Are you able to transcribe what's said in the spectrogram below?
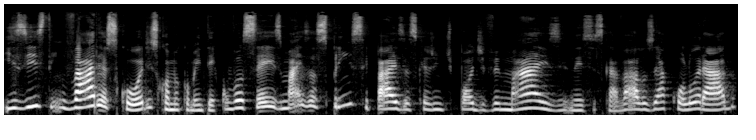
Existem várias cores, como eu comentei com vocês, mas as principais, as que a gente pode ver mais nesses cavalos, é a colorado,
